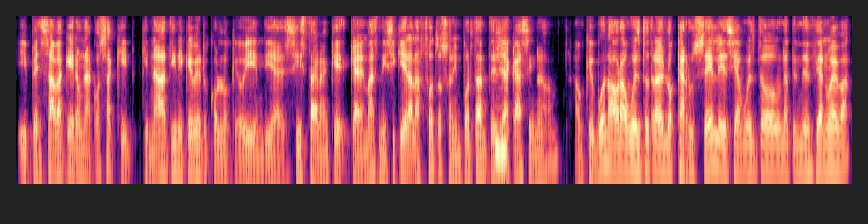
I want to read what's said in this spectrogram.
y pensaba que era una cosa que, nada tiene que ver con lo que hoy en día es Instagram, que, además ni siquiera las fotos son importantes ya mm. casi, ¿no? Aunque bueno, ahora ha vuelto otra vez los carruseles y ha vuelto una tendencia nueva,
